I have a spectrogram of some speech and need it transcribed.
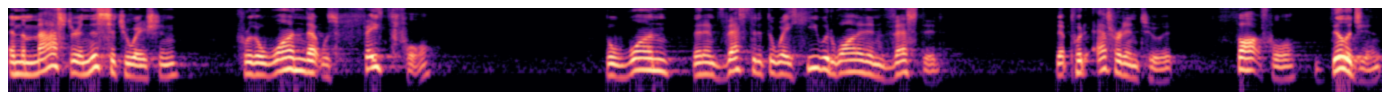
And the master in this situation, for the one that was faithful, the one that invested it the way he would want it invested, that put effort into it, thoughtful, diligent,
